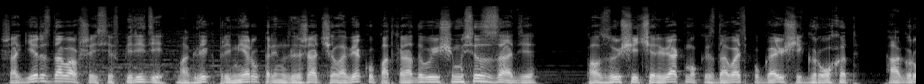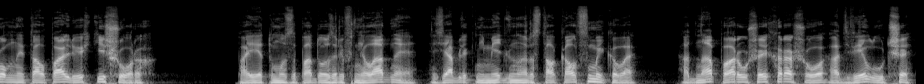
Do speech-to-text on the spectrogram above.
Шаги, раздававшиеся впереди, могли, к примеру, принадлежать человеку, подкрадывающемуся сзади. Ползущий червяк мог издавать пугающий грохот, а огромная толпа – легкий шорох. Поэтому, заподозрив неладное, зяблик немедленно растолкал Смыкова. Одна пара ушей хорошо, а две лучше.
